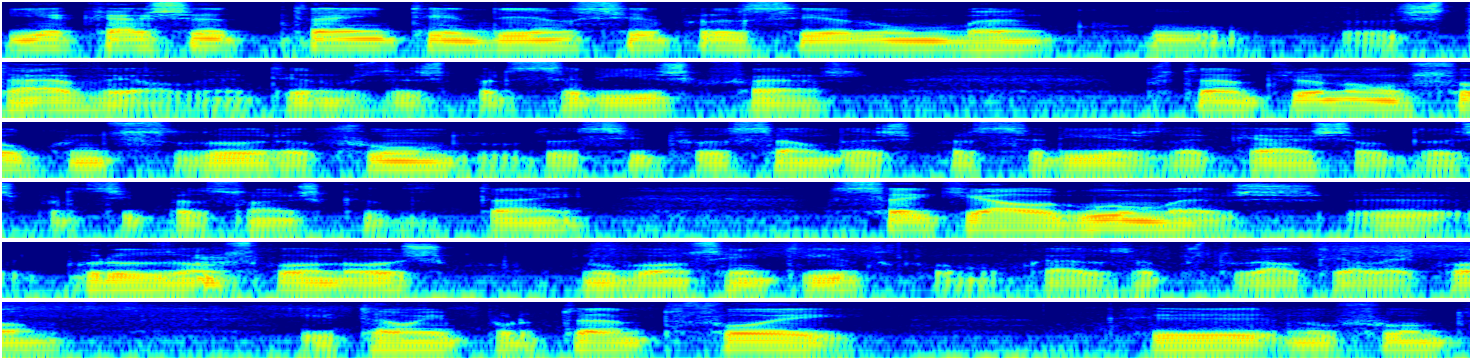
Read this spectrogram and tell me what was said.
e a Caixa tem tendência para ser um banco estável em termos das parcerias que faz. Portanto, eu não sou conhecedor a fundo da situação das parcerias da Caixa ou das participações que detém. Sei que algumas eh, cruzam-se connosco, no bom sentido, como o caso da Portugal Telecom, e tão importante foi que, no fundo,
